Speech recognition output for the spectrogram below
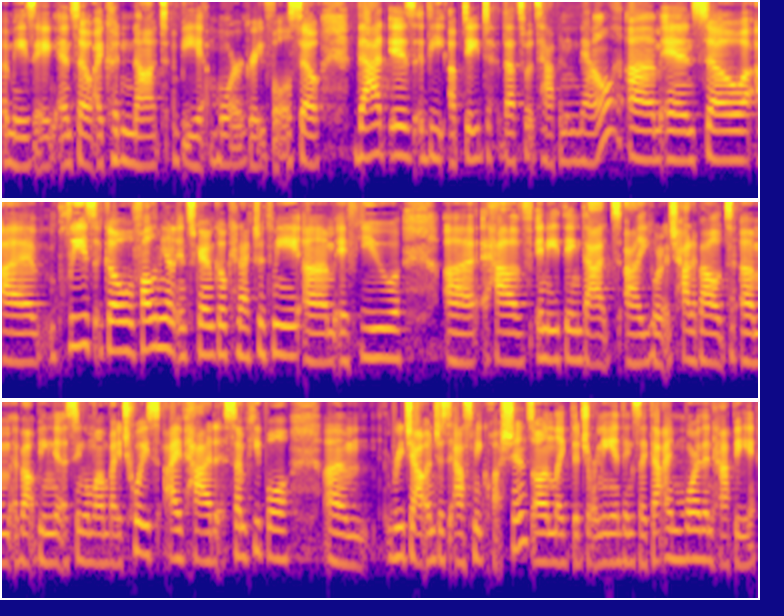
amazing and so i could not be more grateful. So that is the update. That's what's happening now. Um, and so uh, please go follow me on instagram. Go connect with me um, if you uh, have anything that uh, you want to chat about um, about being a single mom by choice. I've had some people um, reach out and just ask me questions on like the journey and things like that. I'm more than happy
